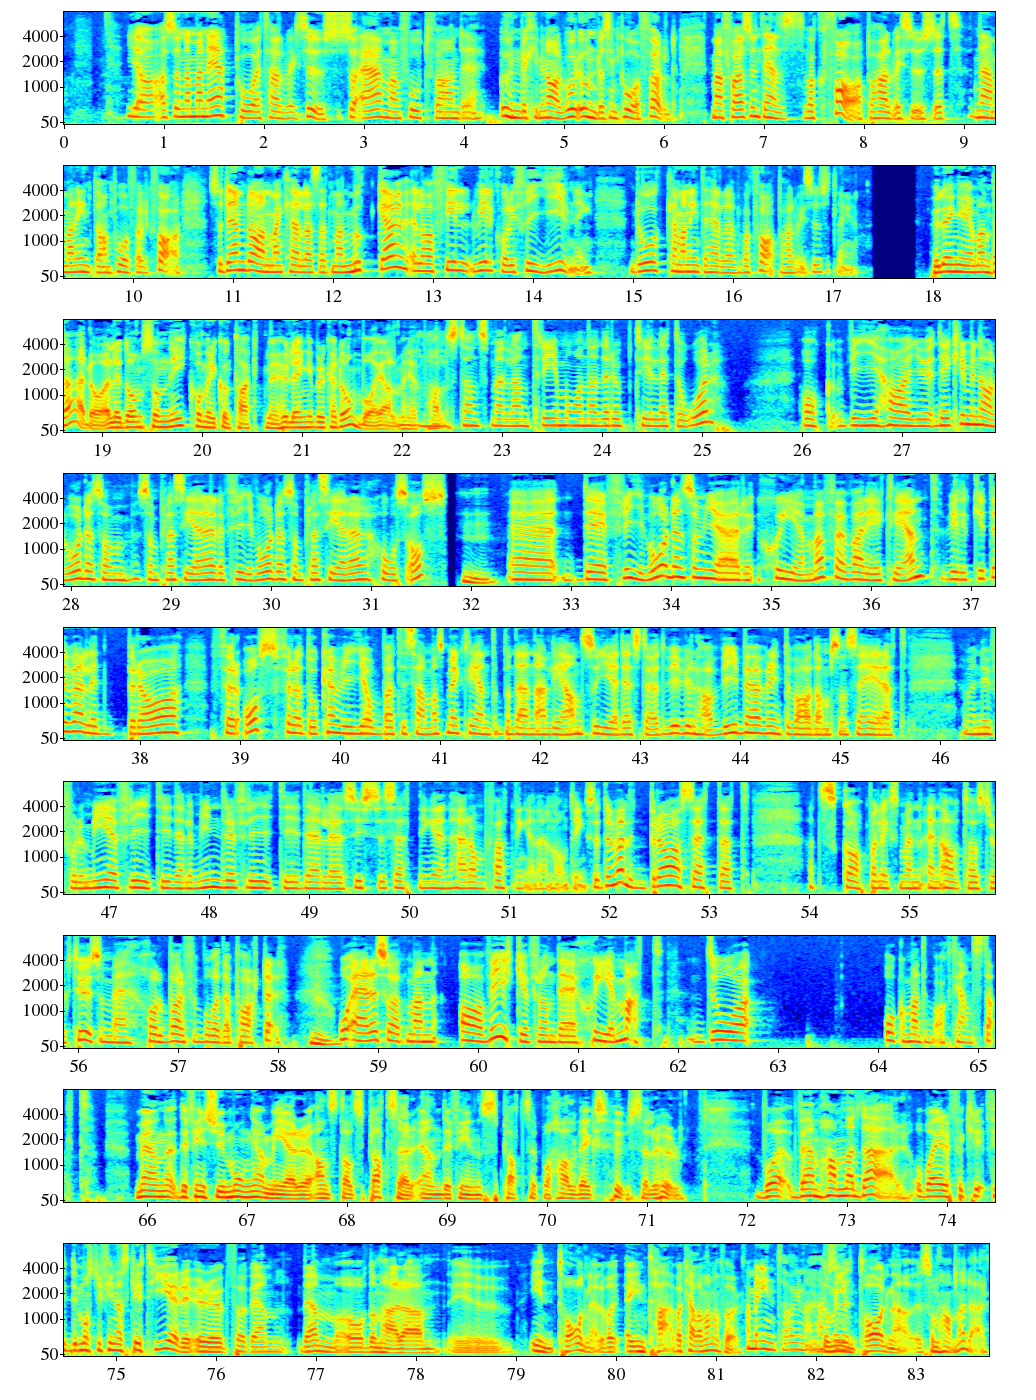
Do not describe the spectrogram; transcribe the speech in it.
Ja, alltså när man är på ett halvvägshus så är man fortfarande under kriminalvård, under sin påföljd. Man får alltså inte ens vara kvar på halvvägshuset när man inte har en påföljd kvar. Så den dagen man kallas att man muckar eller har villkorlig frigivning, då kan man inte heller vara kvar på halvvägshuset längre. Hur länge är man där då? Eller de som ni kommer i kontakt med, hur länge brukar de vara i allmänhet på halv? Någonstans mellan tre månader upp till ett år. Och vi har ju, det är kriminalvården som, som placerar, eller frivården som placerar hos oss. Mm. Eh, det är frivården som gör schema för varje klient, vilket är väldigt bra för oss, för att då kan vi jobba tillsammans med klienten på den allians och ge det stöd vi vill ha. Vi behöver inte vara de som säger att "Ja, men nu får du mer fritid eller mindre fritid eller sysselsättning i den här omfattningen eller någonting. Så det är ett väldigt bra sätt att, att skapa liksom en, en avtalsstruktur som är hållbar för båda parter. Mm. Och är det så att man avviker från det schemat, då åker man tillbaka till anstalt. Men det finns ju många mer anstaltsplatser än det finns platser på halvvägshus, eller hur? Vem hamnar där? Och vad är det för, för det måste ju finnas kriterier för vem, vem av de här eh, intagna, eller vad, inta, vad kallar man dem för? Ja, men intagna, De absolut. intagna som hamnar där.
